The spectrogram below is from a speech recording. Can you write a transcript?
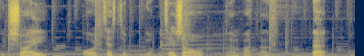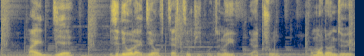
to try or test your your potential um, partners? My dear, you see the whole idea of testing people to know if they are true. or more don't do it.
